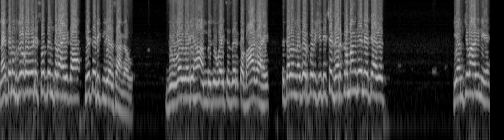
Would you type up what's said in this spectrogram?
नाहीतर मग जोगाईवाडी स्वतंत्र आहे का? हे तरी क्लिअर सांगावं. जोगाईवाडी हा अंबेजोगाईचा जर का भाग आहे तर त्याला नगर परिषदेचे घर क्रमांक देण्यात यावेत. ही आमची मागणी आहे.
